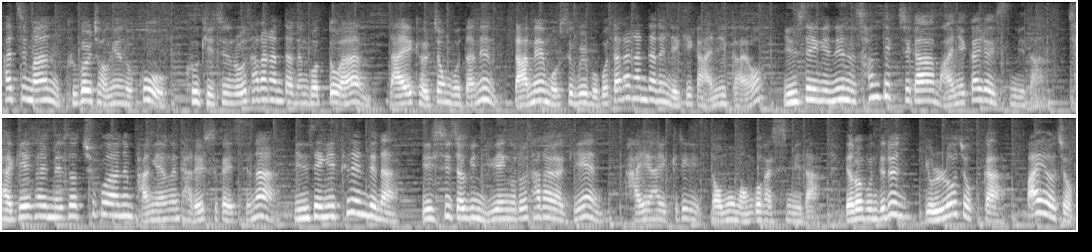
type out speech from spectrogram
하지만 그걸 정해놓고 그 기준으로 살아간다는 것 또한 나의 결정보다는 남의 모습을 보고 따라간다는 얘기가 아닐까요? 인생에는 선택지가 많이 깔려 있습니다 자기의 삶에서 추구하는 방향은 다를 수가 있으나 인생의 트렌드나 일시적인 유행으로 살아가기엔 가야 할 길이 너무 먼 것 같습니다. 여러분들은 욜로족과 파이어족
